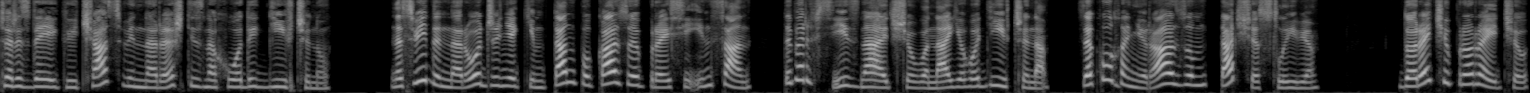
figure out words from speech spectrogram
Через деякий час він нарешті знаходить дівчину. На свій день народження Кімтан показує пресі інсан. Тепер всі знають, що вона його дівчина, закохані разом та щасливі. До речі, про Рейчел.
